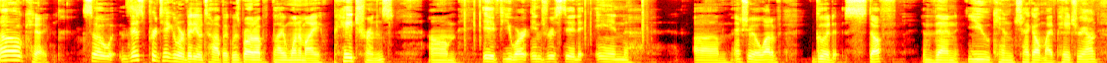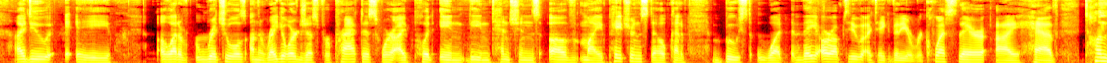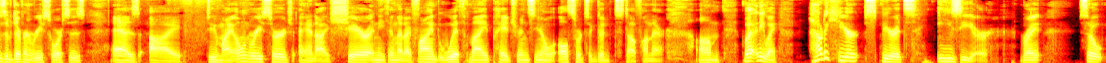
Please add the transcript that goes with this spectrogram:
Okay, so this particular video topic was brought up by one of my patrons. Um, if you are interested in um, actually a lot of good stuff, then you can check out my Patreon. I do a a lot of rituals on the regular just for practice where I put in the intentions of my patrons to help kind of boost what they are up to. I take video requests there. I have tons of different resources as I do my own research and I share anything that I find with my patrons, you know, all sorts of good stuff on there. Um, but anyway, how to hear spirits easier, right? So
